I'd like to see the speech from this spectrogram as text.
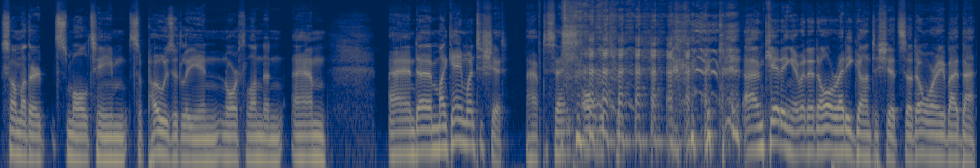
some other small team, supposedly in North London. Um, and uh, my game went to shit. I have to say, all the truth. I'm kidding. It had already gone to shit, so don't worry about that.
